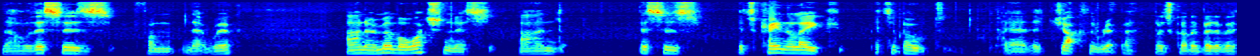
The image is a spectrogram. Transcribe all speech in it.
Now this is from Network, and I remember watching this, and this is it's kind of like it's about uh, the Jack the Ripper, but it's got a bit of a,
